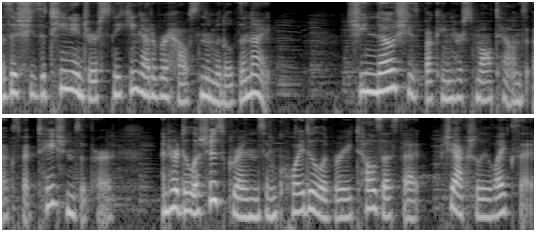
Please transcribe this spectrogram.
as if she's a teenager sneaking out of her house in the middle of the night. She knows she's bucking her small town's expectations of her, and her delicious grins and coy delivery tells us that she actually likes it.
